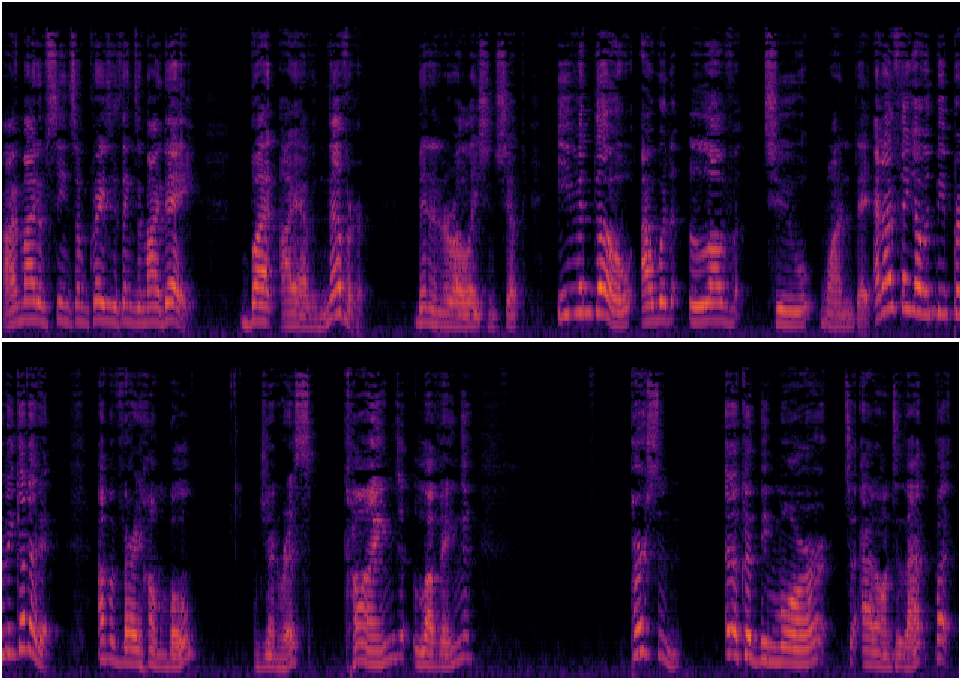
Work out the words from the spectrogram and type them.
I might have seen some crazy things in my day, but I have never been in a relationship, even though I would love to one day. And I think I would be pretty good at it. I'm a very humble, generous, kind, loving person. There could be more to add on to that, but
